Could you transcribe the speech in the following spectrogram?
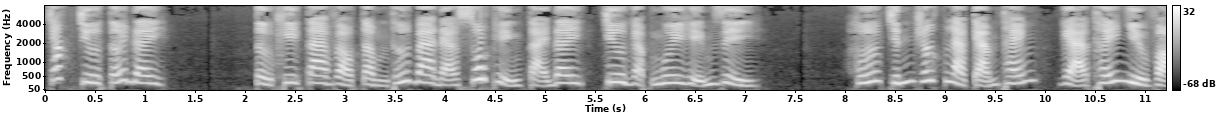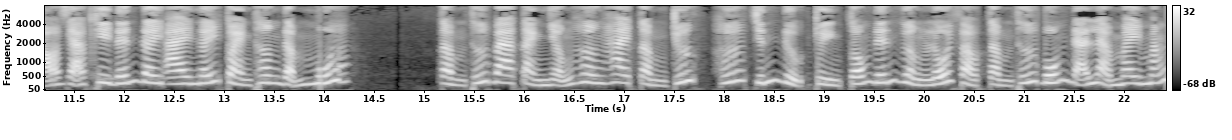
chắc chưa tới đây. Từ khi ta vào tầm thứ ba đã xuất hiện tại đây, chưa gặp nguy hiểm gì. Hứa chính rất là cảm thán, gã thấy nhiều võ giả khi đến đây ai nấy toàn thân đậm múa. Tầm thứ ba tàn nhẫn hơn hai tầm trước, hứa chính được truyền tống đến gần lối vào tầm thứ bốn đã là may mắn.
